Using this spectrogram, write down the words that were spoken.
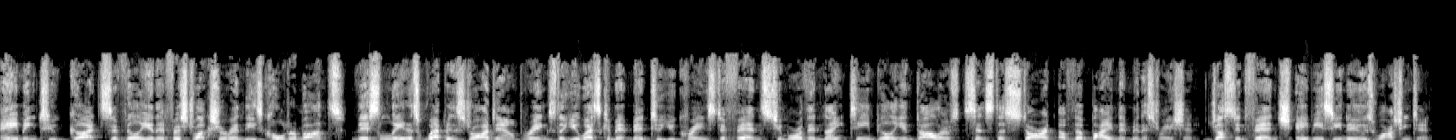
aiming to gut civilian infrastructure in these colder months. This latest weapons drawdown brings the U.S. commitment to Ukraine's defense to more than $19 billion since the start of the Biden administration. Justin Finch, ABC News, Washington.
